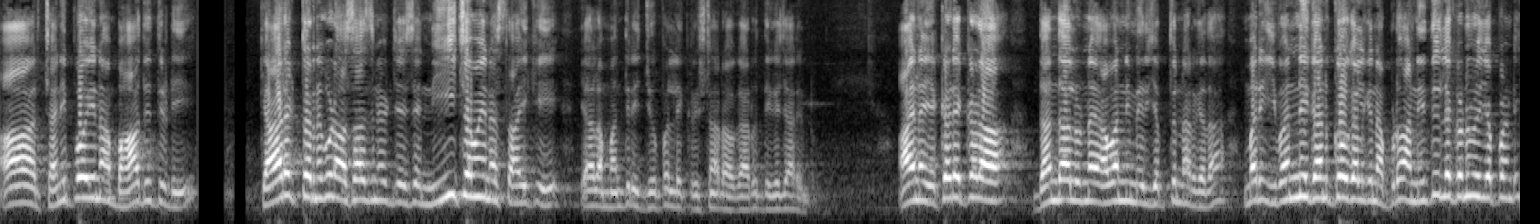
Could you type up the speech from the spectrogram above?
ఆ చనిపోయిన బాధితుడి క్యారెక్టర్ని కూడా అసాసినేట్ చేసే నీచమైన స్థాయికి ఇవాళ మంత్రి జూపల్లి కృష్ణారావు గారు దిగజారిండ్రు. ఆయన ఎక్కడెక్కడ దందాలు ఉన్నాయి అవన్నీ మీరు చెప్తున్నారు కదా మరి ఇవన్నీ కనుక్కోగలిగినప్పుడు ఆ నిందితులు ఎక్కడున్నారో చెప్పండి.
